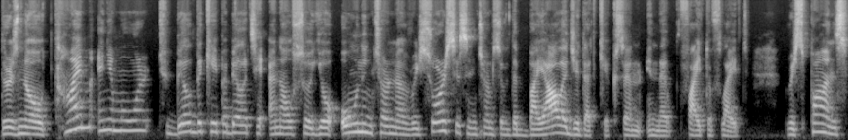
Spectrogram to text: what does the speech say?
there's no time anymore to build the capability and also your own internal resources in terms of the biology that kicks in in the fight or flight response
